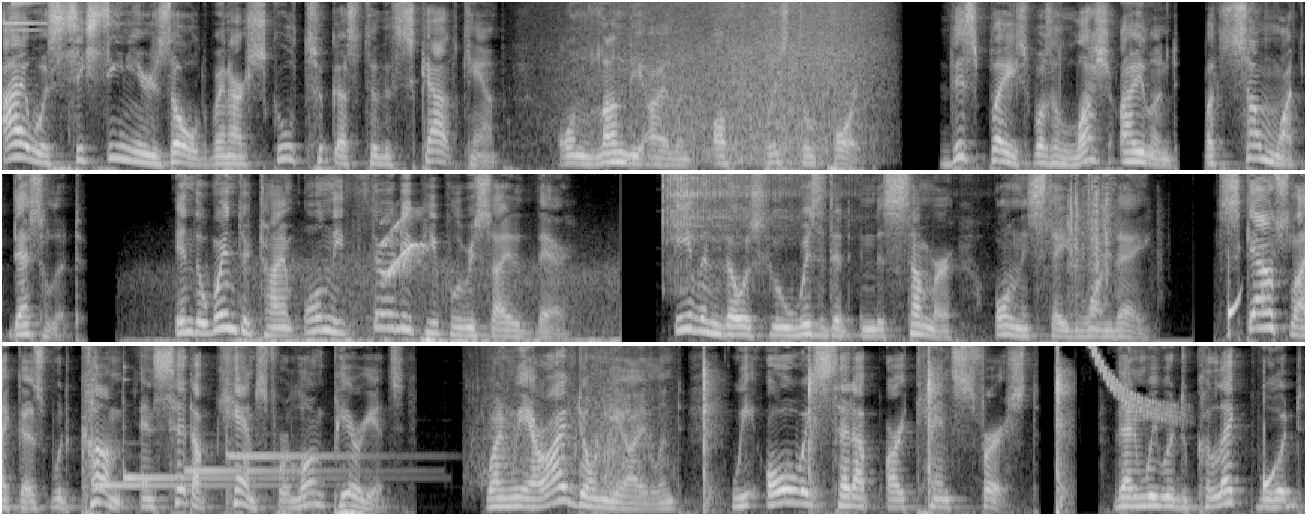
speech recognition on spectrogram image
I was 16 years old when our school took us to the scout camp on Lundy Island off Bristol Port. This place was a lush island but somewhat desolate. In the wintertime, only 30 people resided there. Even those who visited in the summer only stayed one day. Scouts like us would come and set up camps for long periods. When we arrived on the island, we always set up our tents first. Then we would collect wood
